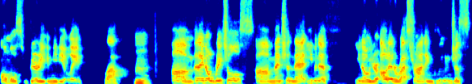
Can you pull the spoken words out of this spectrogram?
almost very immediately. Wow. Mm. Um, and I know Rachel um, mentioned that even if you know you're out at a restaurant and gluten just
